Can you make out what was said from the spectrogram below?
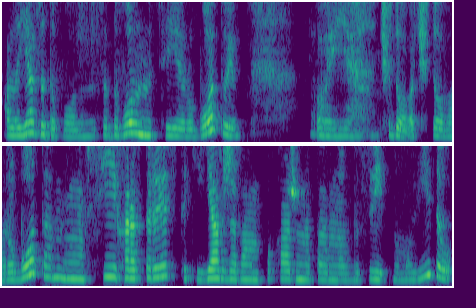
але я задоволена. Задоволена цією роботою. Ой, чудова, чудова робота. Всі характеристики я вже вам покажу, напевно, в звітному відео.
